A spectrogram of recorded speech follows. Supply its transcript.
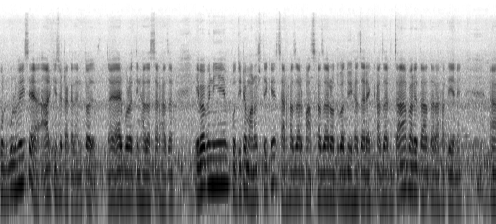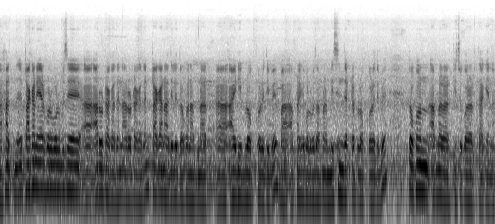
কোটবুল হয়েছে, আর কিছু টাকা দেন। তো এরপরে তিন হাজার, চার হাজার। এভাবে নিয়ে প্রতিটা মানুষ থেকে চার হাজার, পাঁচ হাজার অথবা দুই হাজার, এক হাজার, যা পারে তা তারা হাতিয়ে নেয়। হাত, টাকা নেওয়ার পর বলবে যে আরও টাকা দেন আরও টাকা দেন। টাকা না দিলে তখন আপনার আইডি ব্লক করে দিবে বা আপনাকে বলবে যে আপনার মেসেঞ্জারটা ব্লক করে দিবে। তখন আপনার আর কিছু করার থাকে না।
